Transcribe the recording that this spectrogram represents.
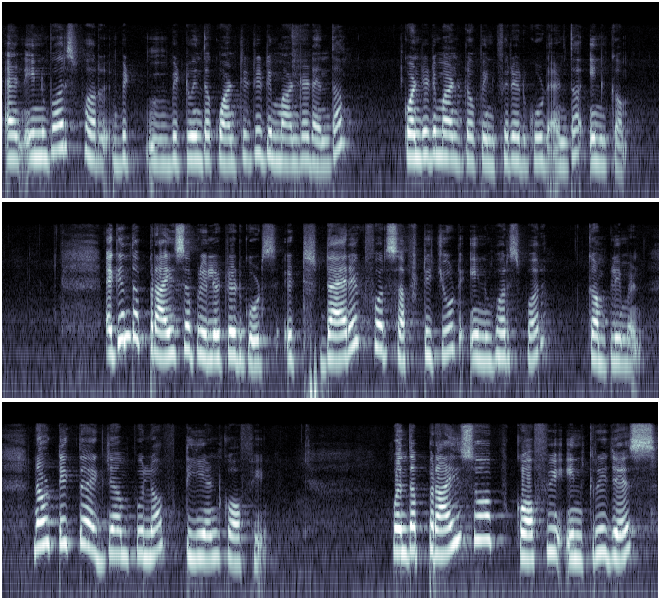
and inverse for bet between the quantity demanded and the quantity demanded of inferior good and the income. Again the price of related goods it is direct for substitute inverse for complement. Now take the example of tea and coffee. When the price of coffee increases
